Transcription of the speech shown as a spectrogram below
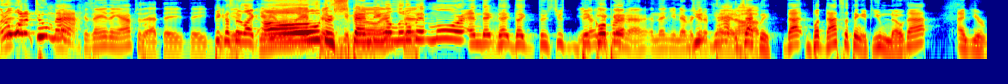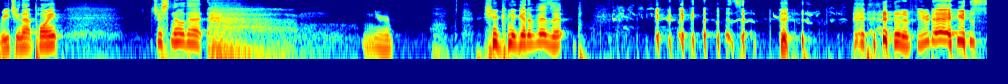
I don't want to do math Because anything after that, they they give because you- they're like, give you a little oh, they're interest, give you a little spending a little interest. bit more, and they, mm-hmm. they like there's just You big know corporate. gonna, and then you're never You- gonna pay yeah, it off. exactly. That, but that's the thing. If you know that and you're reaching that point, just know that you're you're gonna get a visit. You're gonna get a visit in a few days,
